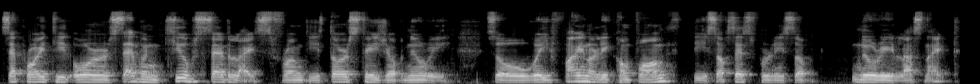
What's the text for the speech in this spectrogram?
separated or seven cube satellites from the third stage of Nuri. So we finally confirmed the successfulness of Nuri last night.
